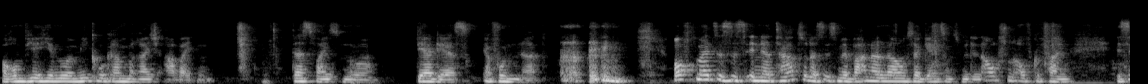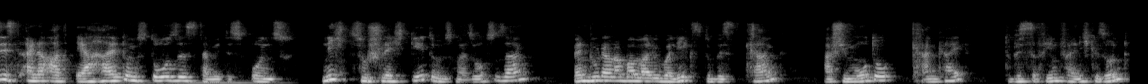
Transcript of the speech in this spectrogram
Warum wir hier nur im Mikrogrammbereich arbeiten, das weiß nur der, der es erfunden hat. Oftmals ist es in der Tat so, das ist mir bei anderen Nahrungsergänzungsmitteln auch schon aufgefallen, es ist eine Art Erhaltungsdosis, damit es uns nicht zu schlecht geht, um es mal so zu sagen. Wenn du dann aber mal überlegst, du bist krank, Hashimoto, Krankheit, du bist auf jeden Fall nicht gesund,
